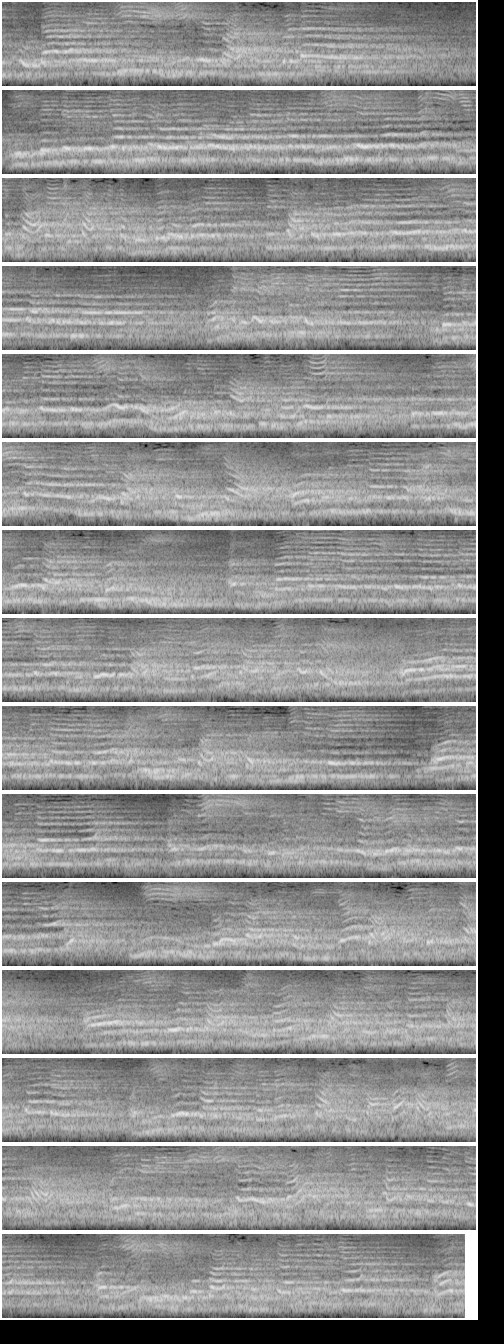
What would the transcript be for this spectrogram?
ये छोटा है, ये ये है पास बता एक व्यंजन मिल गया, अभी फिर और थोड़ा और क्या दिख रहा है? ये भी है क्या? नहीं, ये तो का है ना का कबूतर होता है। फिर फाफल का कहा दिख रहा है ये रहा फाफल का और फिर इधर देखो सेकंड लाइन में इधर पे कुछ दिख रहा है क्या ये है क्या नो ये तो नासी नल है तो फिर ये रहा ये है बासी बगीचा और कुछ दिख रहा है क्या अरे ये तो है बासी बकरी अब इस वाली लाइन में आके इधर क्या दिख रहा है ये क्या ये तो है फासे फल फासे फ़सल और और कुछ दिख रहा है क्या अरे ये तो फासे पतंग भी मिल गई और कुछ दिख रहा है क्या अरे नहीं इसमें तो कुछ भी नहीं अब इधर ढूंढते इधर कुछ दिख रहा है ये ये तो है बासे बगीचा बासे बच्चा। और ये तो है फासे फल, फासे फ़सल, फासे फाटक और ये तो है पासे पतंग पासे पापा पासे पंखा। और इधर देखते हैं, ये क्या है? वाह, ये फिर से फाफल का मिल गया। और ये ये देखो पासे बच्चा भी मिल गया। और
